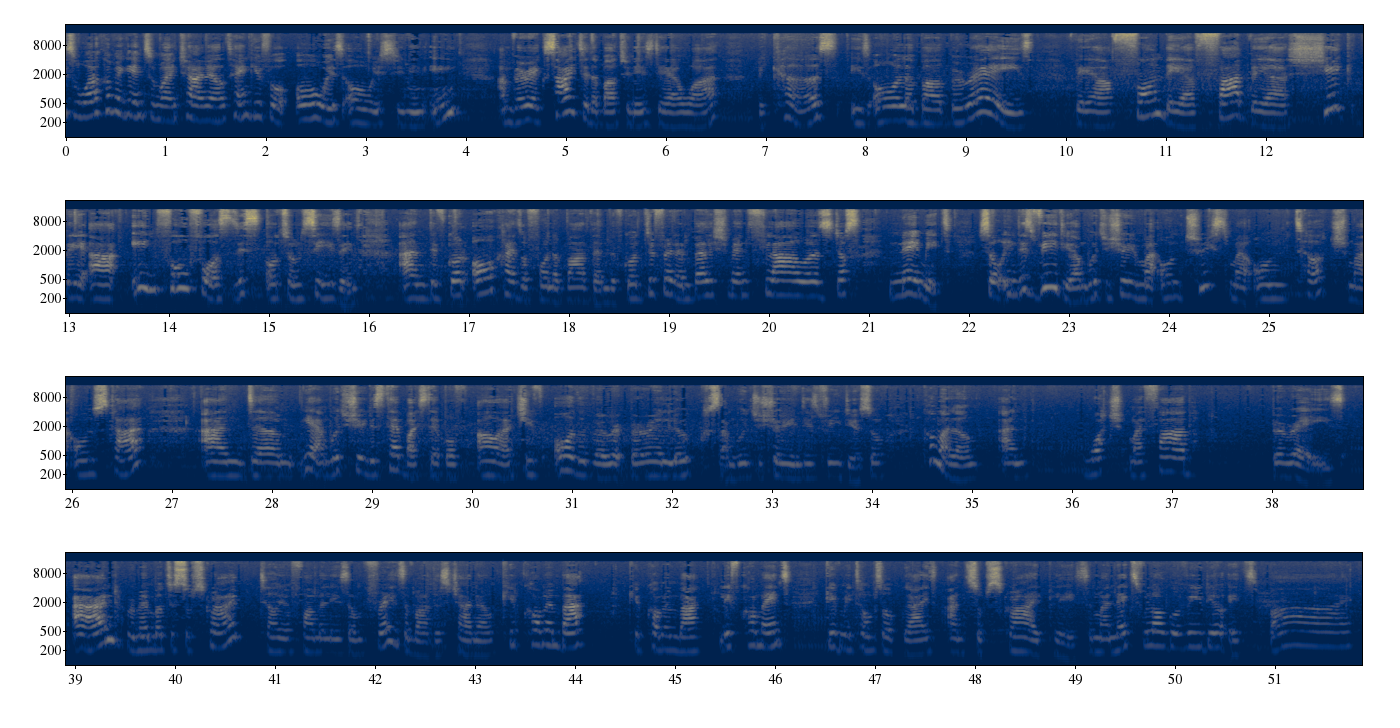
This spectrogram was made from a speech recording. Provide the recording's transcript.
guys welcome again to my channel. Thank you for always always tuning in. I'm very excited about today's DIY because it's all about berets. They are fun they are fab they are chic they are in full force this autumn season. And they've got all kinds of fun about them. They've got different embellishment flowers just name it. So in this video i'm going to show you my own twist my own touch my own style and um, yeah I'm going to show you the step by step of how I achieve all the beret, beret looks I'm going to show you in this video. So come along and watch my fab berets. And remember to subscribe tell your families and friends about this channel. Keep coming back keep coming back. Leave comments give me thumbs up guys and subscribe please. In my next vlog or video it's bye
